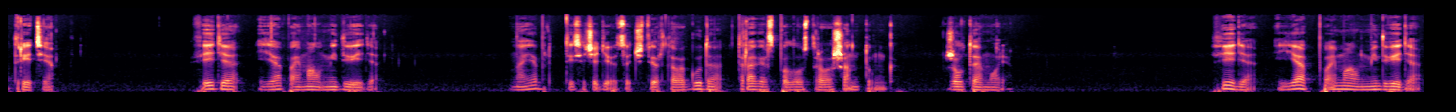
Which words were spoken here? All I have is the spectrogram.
3. Федя, я поймал медведя. Ноябрь 1904 года, траверс полуострова Шантунг, Желтое море. Федя, я поймал медведя.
